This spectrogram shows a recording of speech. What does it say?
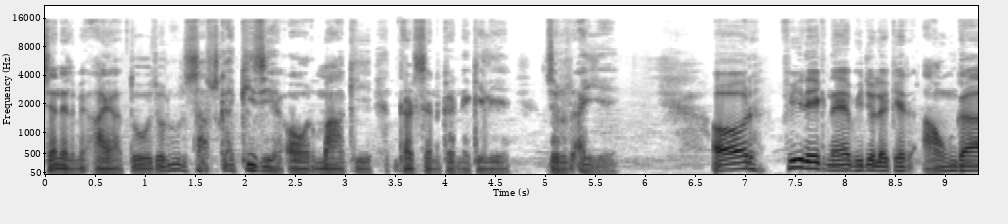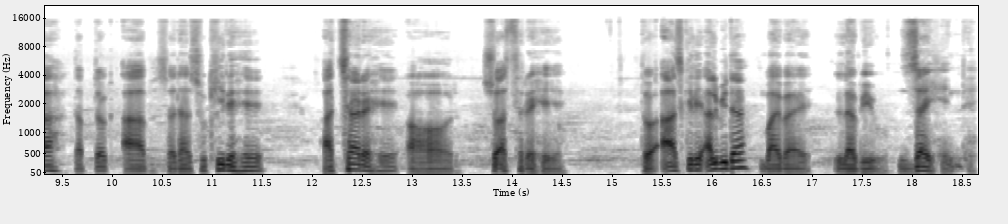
चैनल में आया तो ज़रूर सब्सक्राइब कीजिए और माँ की दर्शन करने के लिए ज़रूर आइए। और फिर एक नया वीडियो लेकर आऊँगा। तब तक आप सदा सुखी रहे अच्छा रहे और स्वस्थ रहे। तो आज के लिए अलविदा। Bye bye. Love you. जय हिंद।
